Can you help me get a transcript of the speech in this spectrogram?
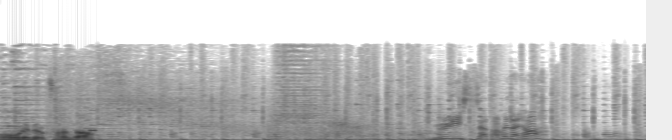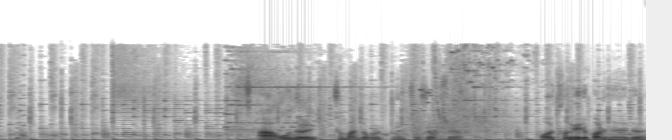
어 level up 잘한다. 아 오늘 전반적으로 네, 그냥 체스 없어요. 어 턴이 왜 이리 빠르냐 얘들?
